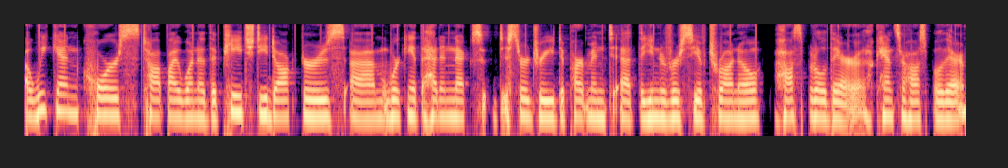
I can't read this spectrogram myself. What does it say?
a weekend course taught by one of the PhD doctors um, working at the head and neck surgery department at the University of Toronto hospital there, a cancer hospital there.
